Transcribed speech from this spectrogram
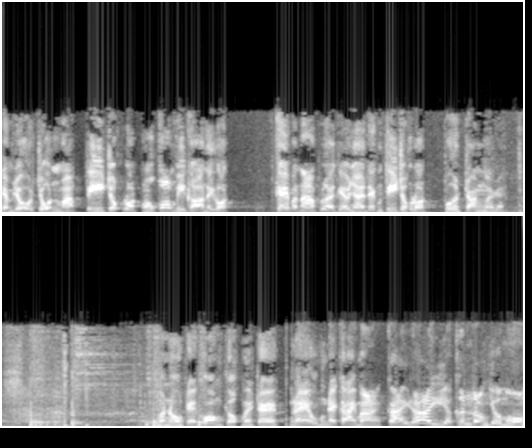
จมโยโจนหมักตีจกรถเอาก็มีขาในรถแกปัญหาเพื่อแกอย่าให้เด็กมันตีจกรถเปิดจังไว้เลยมันเอาแต่กล้องจกไม่แตกแล้วมึงได้ใกล้มาใกล้ไรอย่าขึ้นร่องเยอะมง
